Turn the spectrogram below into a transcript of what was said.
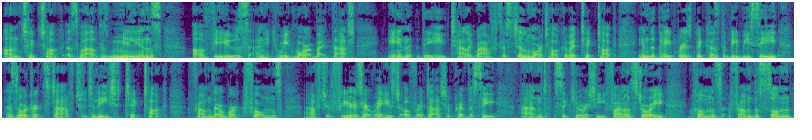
on TikTok as well. There's millions of views and you can read more about that in the Telegraph. There's still more talk about TikTok in the papers because the BBC has ordered staff to delete TikTok from their work phones after fears are raised over data privacy and security. Final story comes from The Sun.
